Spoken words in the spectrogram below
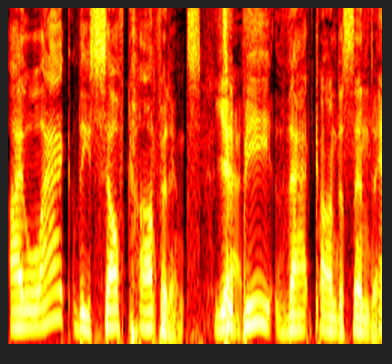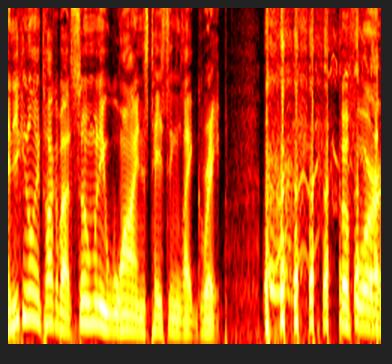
I lack the self confidence to be that condescending. And you can only talk about so many wines tasting like grape before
